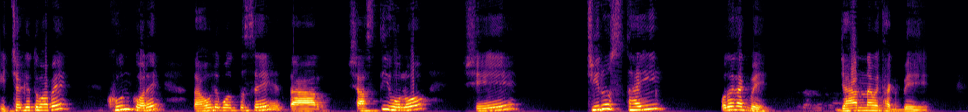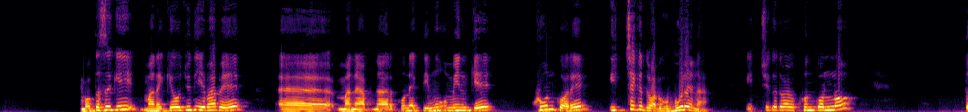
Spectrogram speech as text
ইচ্ছাকৃতভাবে খুন করে, তাহলে বলতেছে তার শাস্তি হলো সে চিরস্থায়ী কোথায় থাকবে? জাহান নামে থাকবে। বলতেছে কি মানে কেউ যদি এভাবে মানে আপনার কোন একটি মুমিনকে খুন করে, ইচ্ছাকৃতভাবে, ভুলে না, ইচ্ছাকৃতভাবে খুন করল, তো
